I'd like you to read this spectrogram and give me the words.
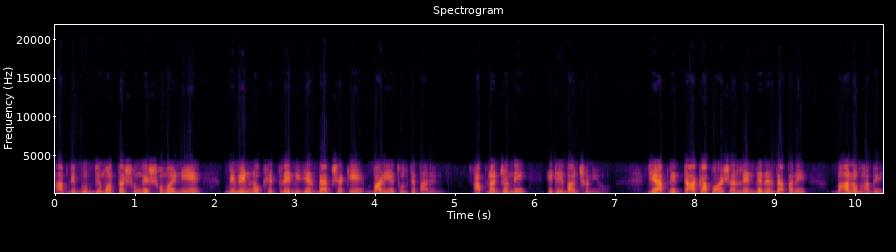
আপনি বুদ্ধিমত্তার সঙ্গে সময় নিয়ে বিভিন্ন ক্ষেত্রে নিজের ব্যবসাকে বাড়িয়ে তুলতে পারেন। আপনার জন্য এটাই বাঞ্ছনীয় যে আপনি টাকা পয়সার লেনদেনের ব্যাপারে ভালোভাবে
